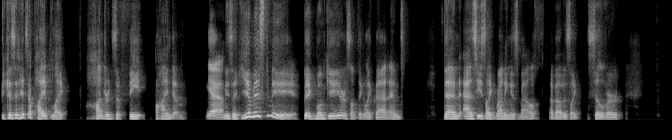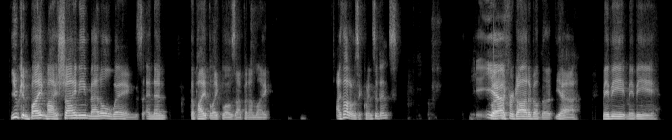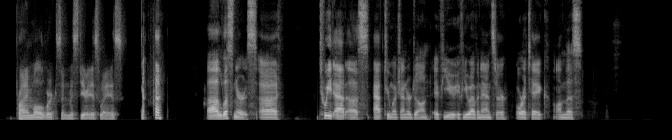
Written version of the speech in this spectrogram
Because it hits a pipe like hundreds of feet behind him. Yeah. And he's like, You missed me, big monkey, or something like that. And then as he's like running his mouth about his like silver, you can bite my shiny metal wings. And then the pipe like blows up, and I'm like, I thought it was a coincidence. But Yeah. I forgot about the yeah. Maybe maybe Primal works in mysterious ways. uh listeners uh tweet at us at too much energon if you if you have an answer or a take on this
